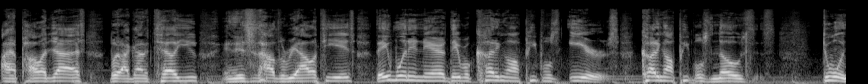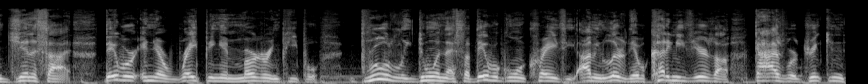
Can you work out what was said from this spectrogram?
I apologize, but I got to tell you, and this is how the reality is. They went in there, they were cutting off people's ears, cutting off people's noses doing genocide. They were in there raping and murdering people, brutally doing that stuff. They were going crazy. I mean, literally, they were cutting these ears off. Guys were drinking.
